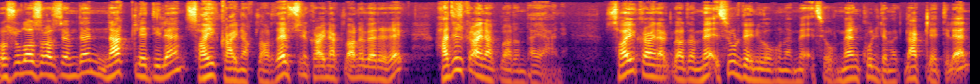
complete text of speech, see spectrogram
Resulullah sallallahu aleyhi ve sellem'den nakledilen sahih kaynaklarda, hepsinin kaynaklarını vererek, hadis kaynaklarında yani. Sahih kaynaklarda me'sur deniyor buna, me'sur, menkul demek, nakledilen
